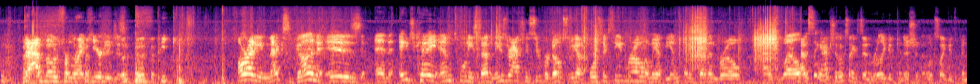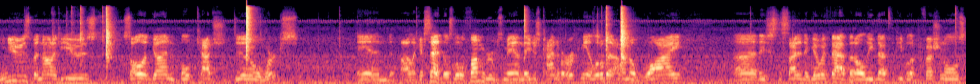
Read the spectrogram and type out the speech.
Dad mode from right here to just peek. Alrighty, next gun is an HK M27. These are actually super dope. So we got a 416 bro, and we got the M27 bro as well. This thing actually looks like it's in really good condition. It looks like it's been used, but not abused. Solid gun, bolt catch still works. And uh, like I said, those little thumb grooves, man, they just kind of irk me a little bit. I don't know why uh, they just decided to go with that, but I'll leave that to the people that are professionals.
